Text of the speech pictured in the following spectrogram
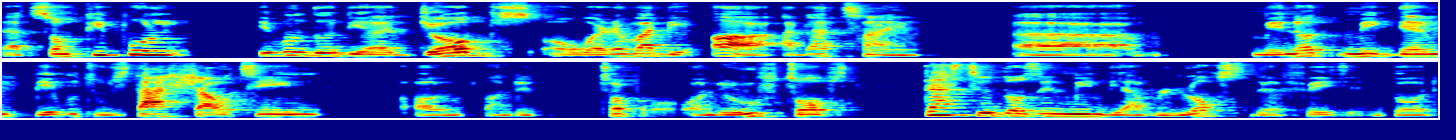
That some people, even though their jobs or wherever they are at that time, um, may not make them be able to start shouting on, on the top on the rooftops that still doesn't mean they have lost their faith in God.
